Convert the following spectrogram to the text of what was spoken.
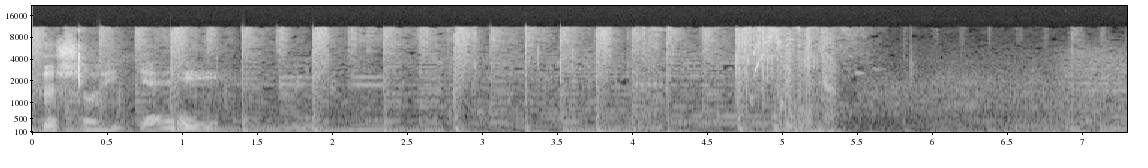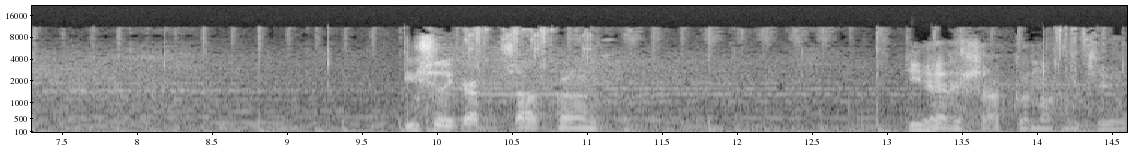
Officially gay. You should have grabbed the shotgun. He had a shotgun on him too.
